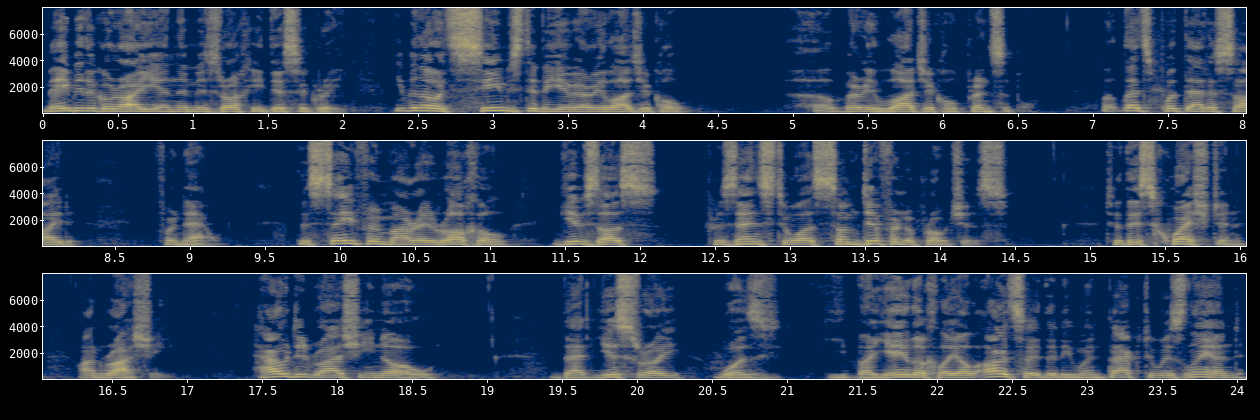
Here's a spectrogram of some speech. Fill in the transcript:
maybe the Gur Aryeh and the Mizrahi disagree, even though it seems to be a very logical, very logical principle. But let's put that aside for now. The Sefer Mare Rachel gives us, presents to us some different approaches to this question on Rashi. How did Rashi know that Yisro was Vayelech Leal Artsai, that he went back to his land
